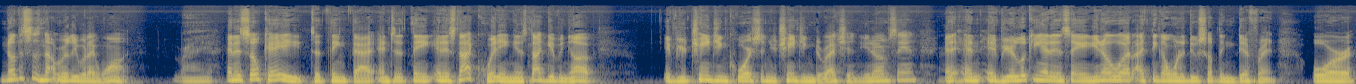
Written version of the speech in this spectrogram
no, this is not really what I want. right, And it's okay to think that and to think, and it's not quitting and it's not giving up if you're changing course and you're changing direction. You know what I'm saying? And, and if you're looking at it and saying, you know what, I think I want to do something different, or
